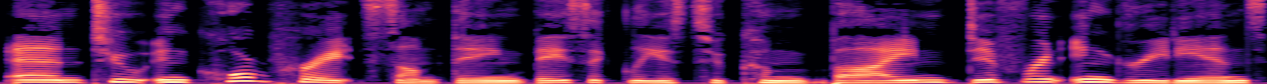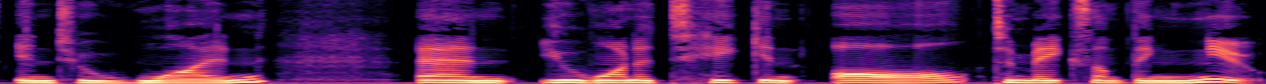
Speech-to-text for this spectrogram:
and to incorporate something basically is to combine different ingredients into one and you want to take in all to make something new.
